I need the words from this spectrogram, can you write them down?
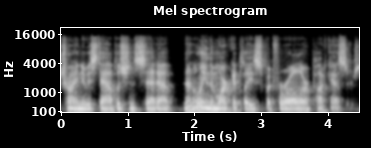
trying to establish and set up, not only in the marketplace, but for all our podcasters.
